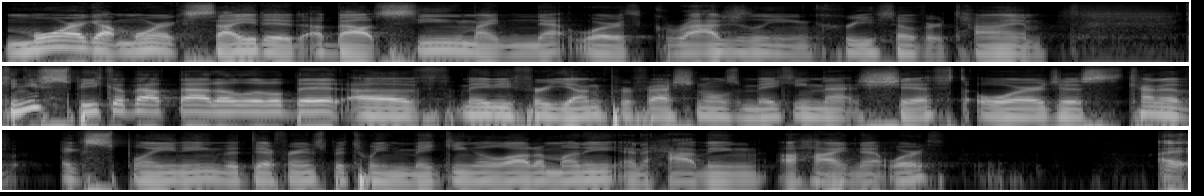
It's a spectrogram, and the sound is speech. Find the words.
more I got more excited about seeing my net worth gradually increase over time. Can you speak about that a little bit of maybe for young professionals making that shift or just kind of explaining the difference between making a lot of money and having a high net worth? I,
